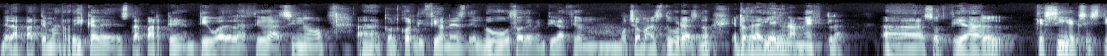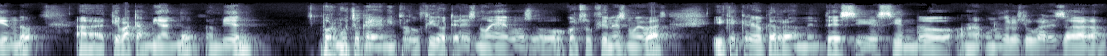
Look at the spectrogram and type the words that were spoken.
de la parte más rica de esta parte antigua de la ciudad, sino uh, con condiciones de luz o de ventilación mucho más duras, ¿no? Entonces ahí hay una mezcla uh, social que sigue existiendo, uh, que va cambiando también, por mucho que hayan introducido hoteles nuevos o construcciones nuevas, y que creo que realmente sigue siendo uh, uno de los lugares a,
